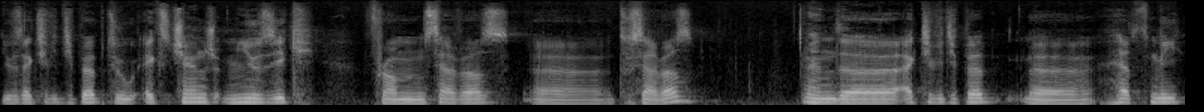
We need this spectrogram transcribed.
uses ActivityPub to exchange music from servers uh, to servers. And uh, ActivityPub uh, helped me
